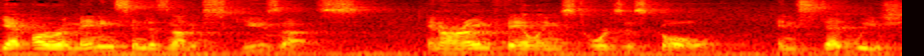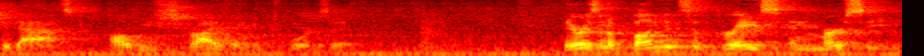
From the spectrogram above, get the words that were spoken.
yet our remaining sin does not excuse us in our own failings towards this goal. Instead, we should ask, are we striving towards it? There is an abundance of grace and mercy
